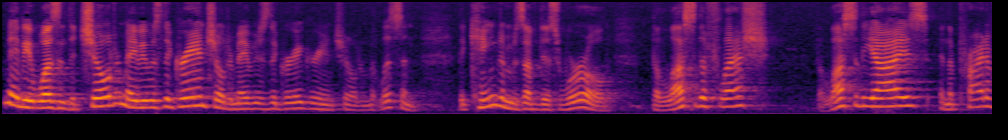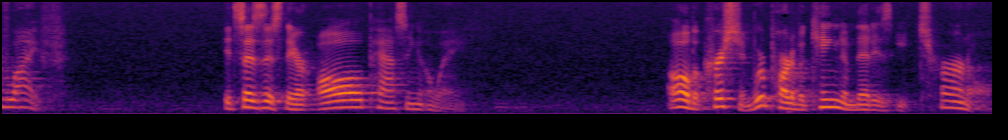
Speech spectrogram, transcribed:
Maybe it wasn't the children, maybe it was the grandchildren, maybe it was the great grandchildren. But listen, the kingdoms of this world, the lust of the flesh, the lust of the eyes, and the pride of life, it says this they are all passing away. Oh, but Christian, we're part of a kingdom that is eternal.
